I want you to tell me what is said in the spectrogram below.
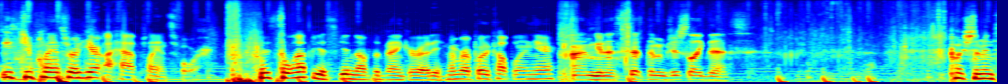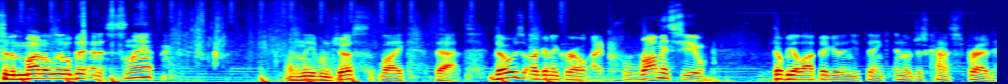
These two plants right here, I have plants for. There's tilapia skidding off the bank already. Remember I put a couple in here? I'm gonna set them just like this. Push them into the mud a little bit at a slant and leave them just like that. Those are gonna grow, I promise you, they'll be a lot bigger than you think and they'll just kind of spread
